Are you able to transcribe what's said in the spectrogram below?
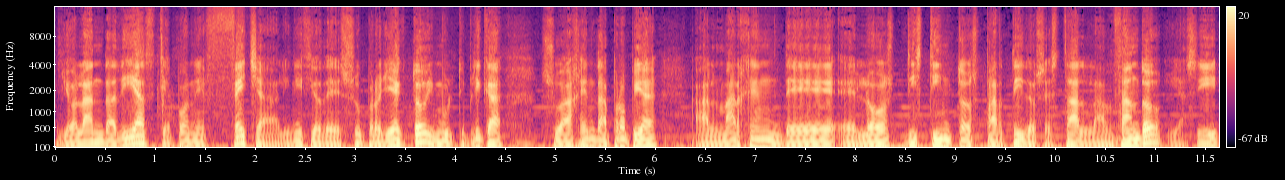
Yolanda Díaz, que pone fecha al inicio de su proyecto y multiplica su agenda propia al margen de eh, los distintos partidos está lanzando y así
